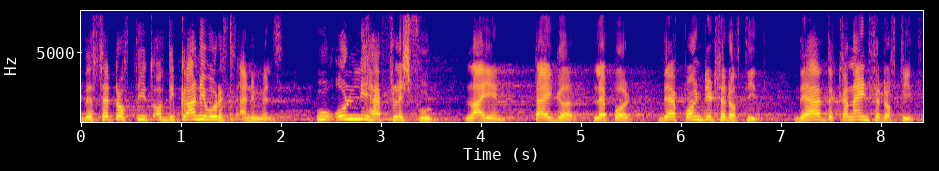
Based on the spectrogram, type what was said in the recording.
the set of teeth of the carnivorous animals who only have flesh food, lion, tiger, leopard, they have pointed set of teeth. They have the canine set of teeth.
